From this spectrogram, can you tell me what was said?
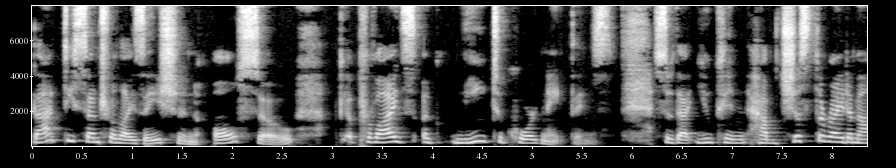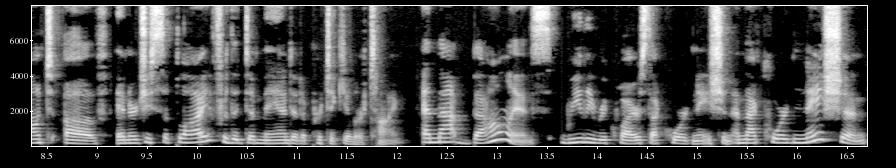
that decentralization also provides a need to coordinate things so that you can have just the right amount of energy supply for the demand at a particular time. And that balance really requires that coordination. And that coordination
